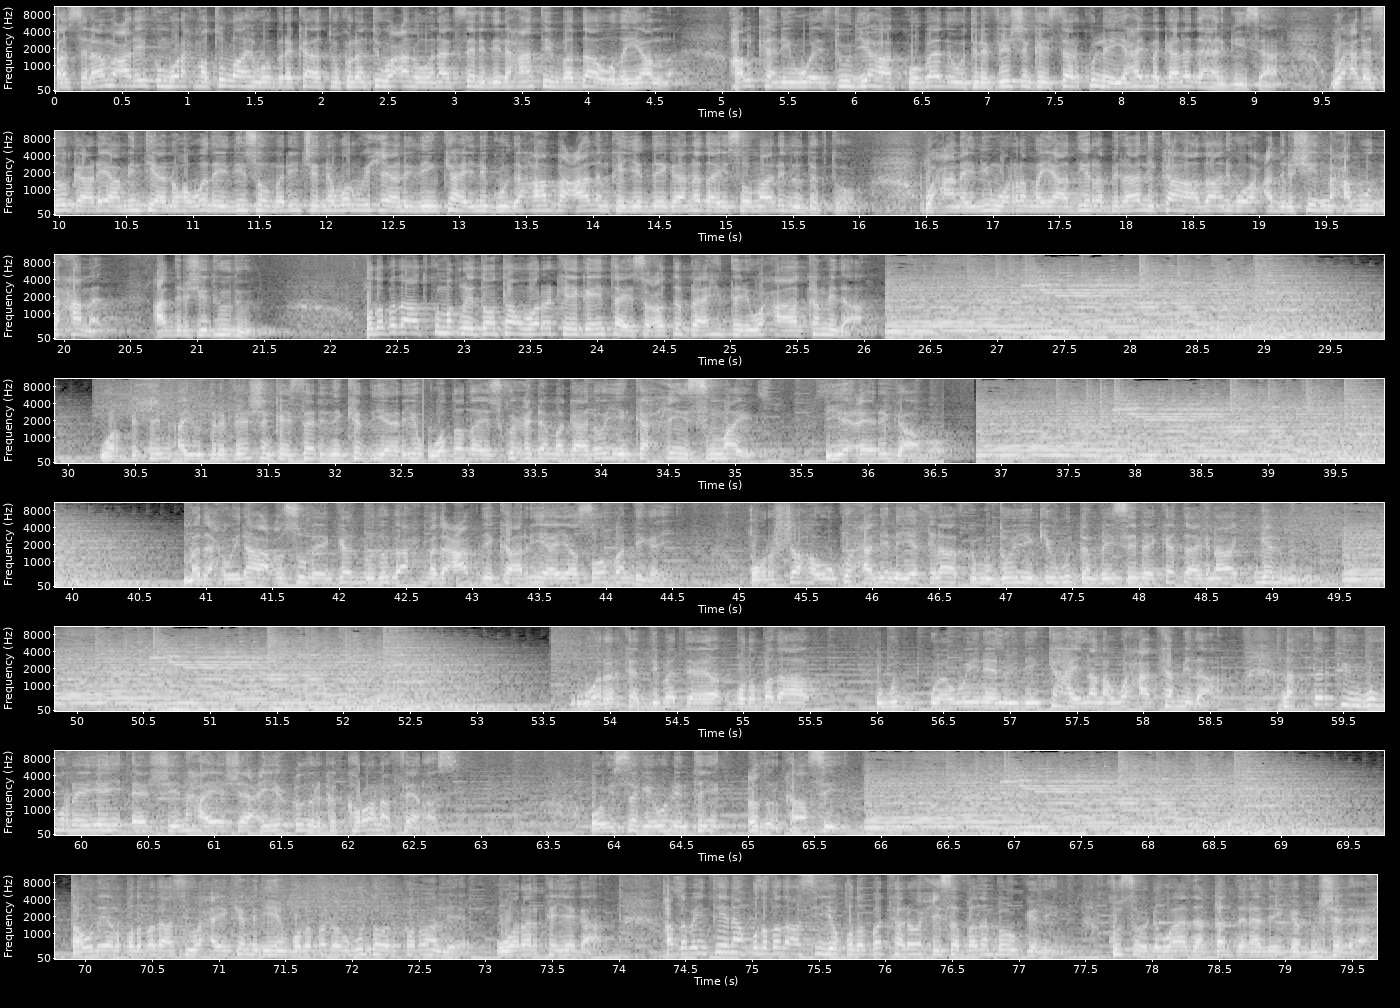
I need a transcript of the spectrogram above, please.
asalaamu calaykum waraxmatullaahi wabarakaatu kulanti wacan oo wanaagsan idil ahaantiinba daawadayaal halkani waa istuudiyaha koobaad uu telefishinka star ku leeyahay magaalada hargeysa. Waxaa la soo gaadhay aamintii aanu hawada idiin soo marin jirnay war wixii aanu idinka haynay guud ahaanba caalamka iyo deegaanada ay soomaalidu degto. Waxaana idiin waramaya haddii rabbi raalli ka ahaado anigoo ah cabdirashiid maxamuud maxamed. Cabdirashiid hudud qodobada aad ku maqli doontaan wararkayga inta ay socoto baahintani waxaa ka mid ah warbixin ayuu telefishinka star idinka diyaariyey waddada isku xidha magaalooyinka xiis maydh iyo ceeri madaxweynaha cusub ee galmudug axmed cabdi kaariye ayaa soo bandhigay. Qorshaha uu ku xalinayay khilaafka muddooyinkii ugu dambeysay ee ka taagnaa galmudug. Wararka dibadda ee qodobada ugu waaweyn eenu idinka haynana waxaa ka mid ah dhakhtarkii ugu horeeyey ee shiinaha ee shaaciyey cudurka coronavirus oo isagii u dhintay cudurkaasi. Daawadayaal qodobadaasi waxay ka mid yihiin qodobada ugu door koron leh wararkayaga haddaba intaynaan qodobadaasi iyo qodobo kale oo xiise badanba u gelin. Ku soo dhowaada qadar adeega bulshada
